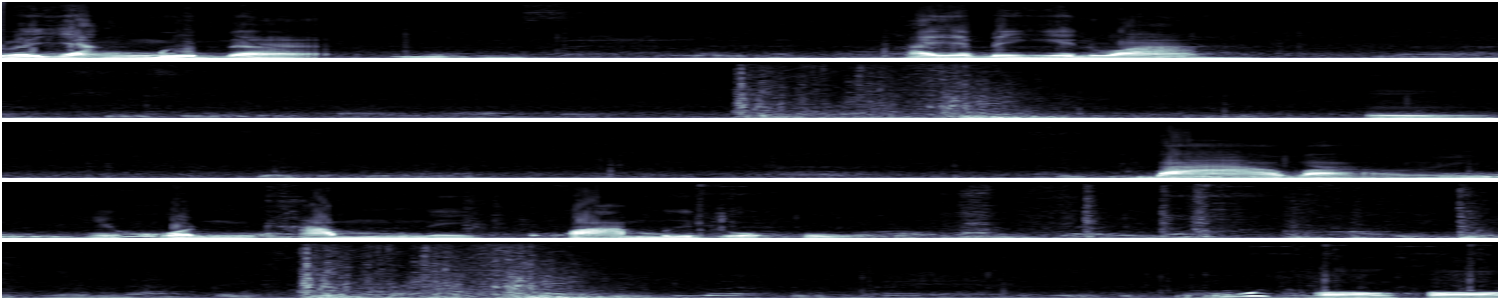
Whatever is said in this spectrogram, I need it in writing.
แล้วยังมืดน่ะ ใครจะไปเห็นวะ เออ บ้าเปล่า ให้คนคำในความมืดโอ้โหของของ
